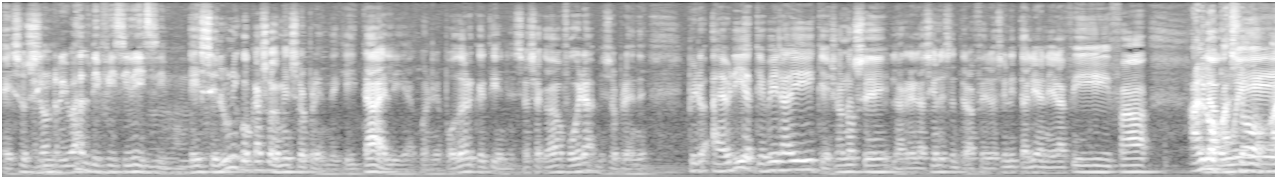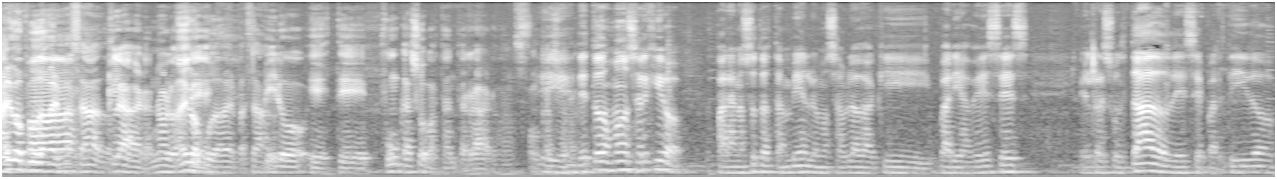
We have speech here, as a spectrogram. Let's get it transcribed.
Eso sí. Era un rival dificilísimo. Es el único caso que me sorprende, que Italia, con el poder que tiene, se haya quedado fuera, me sorprende. Pero habría que ver ahí, que yo no sé, las relaciones entre la Federación Italiana y la FIFA. Algo la pasó, UEFA, algo pudo haber pasado. Claro, no lo Algo sé. pudo haber pasado. Pero este, fue un caso bastante raro. ¿no? Fue un caso Eh, raro. de todos modos, Sergio, para nosotros también lo hemos hablado aquí varias veces. El resultado de ese partido,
